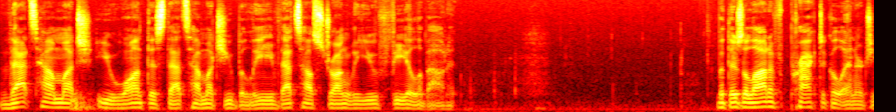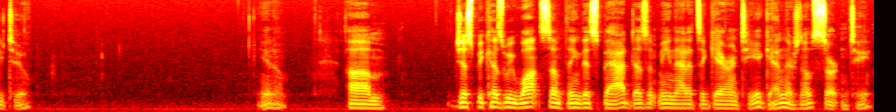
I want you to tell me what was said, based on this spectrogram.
That's how much you want this, that's how much you believe, that's how strongly you feel about it. But there's a lot of practical energy too. You know, um, just because we want something this bad doesn't mean that it's a guarantee. Again, there's no certainty.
